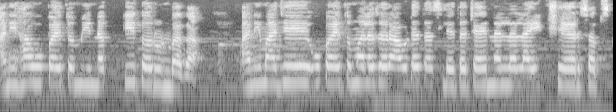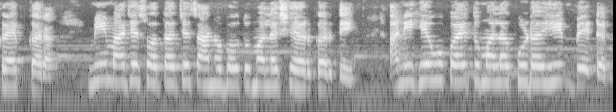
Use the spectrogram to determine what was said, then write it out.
आणि हा उपाय तुम्ही नक्की करून बघा. आणि माझे उपाय तुम्हाला जर आवडत असले तर चॅनलला लाईक शेअर सबस्क्राईब करा. मी माझे स्वतःचेच अनुभव तुम्हाला शेअर करते. आणि हे उपाय तुम्हाला कुठंही भेटत.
